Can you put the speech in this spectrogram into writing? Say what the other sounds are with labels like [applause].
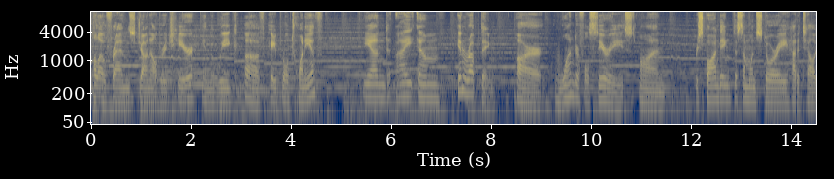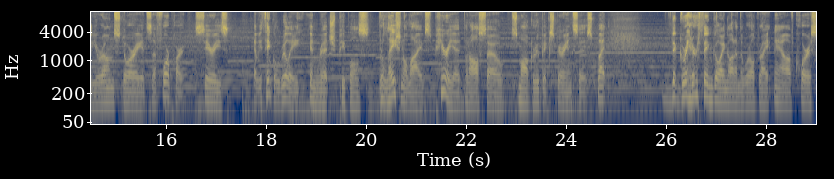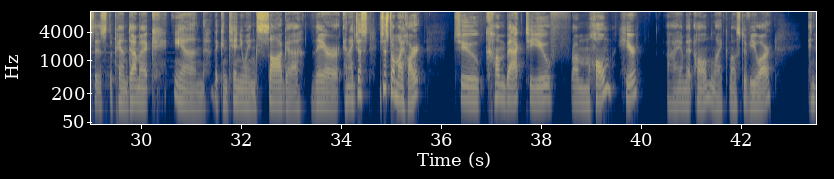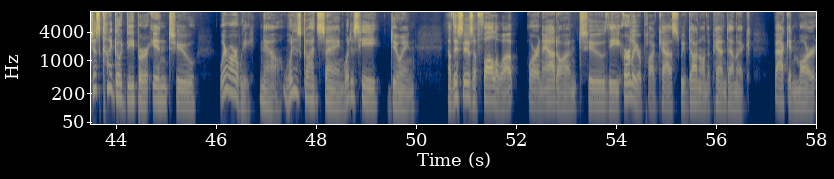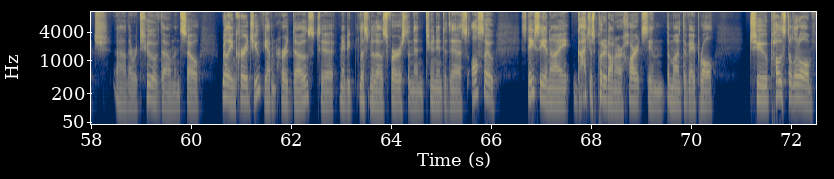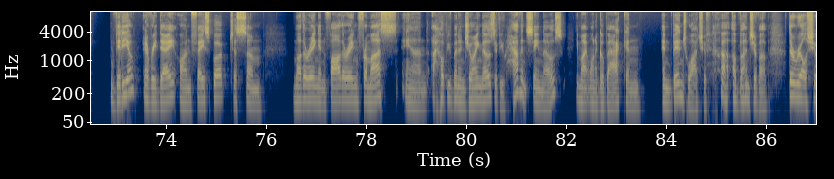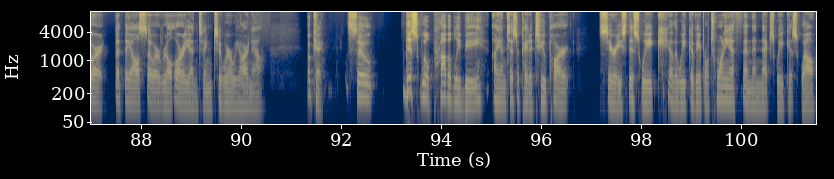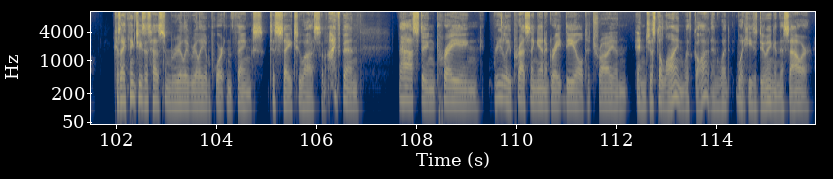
Hello, friends. John Eldredge here in the week of April 20th. And I am interrupting our wonderful series on responding to someone's story, how to tell your own story. It's a four part series that we think will really enrich people's relational lives, period, but also small group experiences. But the greater thing going on in the world right now, of course, is the pandemic and the continuing saga there. And I just, it's just on my heart to come back to you from home here. I am at home, like most of you are, and just kind of go deeper into where are we now? What is God saying? What is He doing? Now, this is a follow up or an add on to the earlier podcasts we've done on the pandemic back in March. Uh, there were two of them. And so, really encourage you, if you haven't heard those, to maybe listen to those first and then tune into this. Also, Stasi and I, God just put it on our hearts in the month of April to post a little video every day on Facebook, just some mothering and fathering from us. And I hope you've been enjoying those. If you haven't seen those, you might want to go back and and binge watch [laughs] a, bunch of them. They're real short, but they also are real orienting to where we are now. Okay, so this will probably be, I anticipate, a two part series this week, uh, the week of April 20th, and then next week as well. Because I think Jesus has some really, really important things to say to us. And I've been fasting, praying, really pressing in a great deal to try and and just align with God and what what he's doing in this hour.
